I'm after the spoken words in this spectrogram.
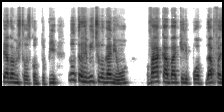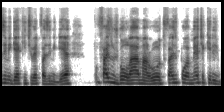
Pega o amistoso contra o Tupi, não transmite lugar nenhum. Vai acabar aquele, pô, dá pra fazer migué quem tiver que fazer migué. Faz uns gols lá, maroto, faz, pô, mete aquele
